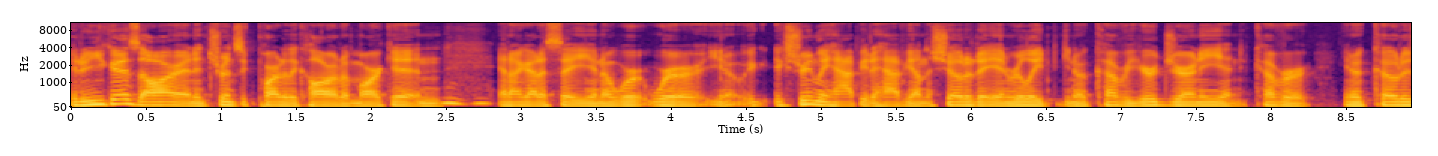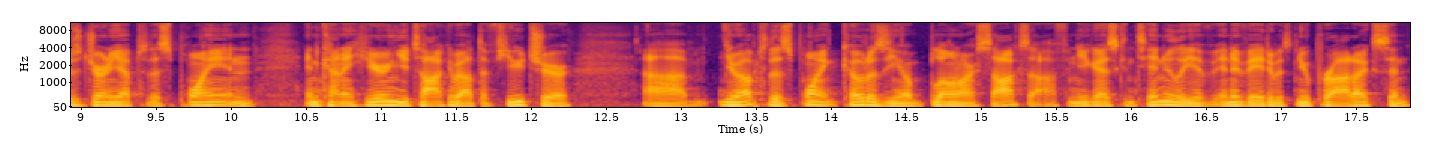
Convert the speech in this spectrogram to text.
You know, you guys are an intrinsic part of the Colorado market, and mm-hmm. and I got to say, you know, we're we're you know extremely happy to have you on the show today and really you know cover your journey and cover you know Coda's journey up to this point and and kind of hearing you talk about the future um, you know, up to this point, Coda's you know blown our socks off, and you guys continually have innovated with new products. And,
